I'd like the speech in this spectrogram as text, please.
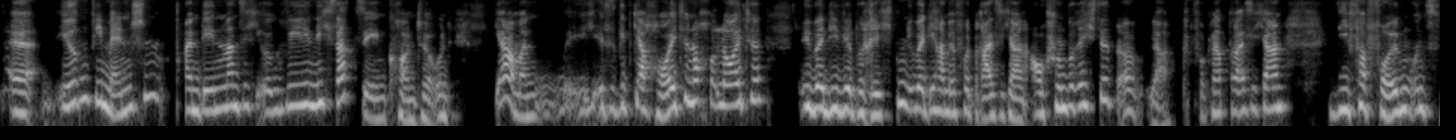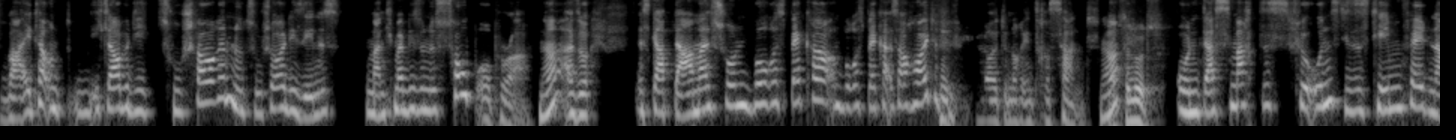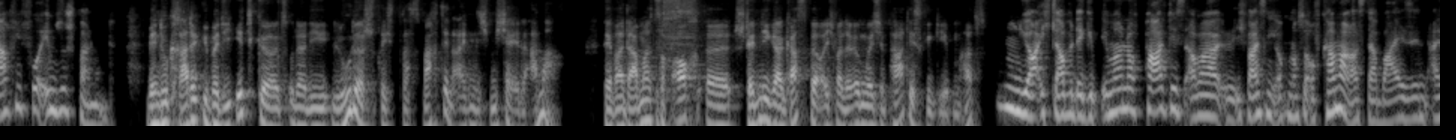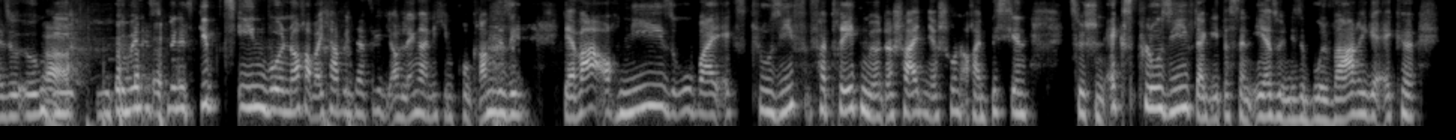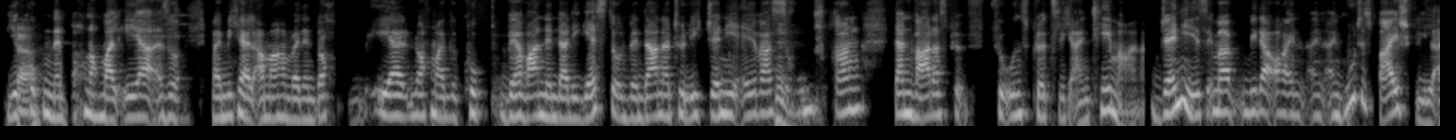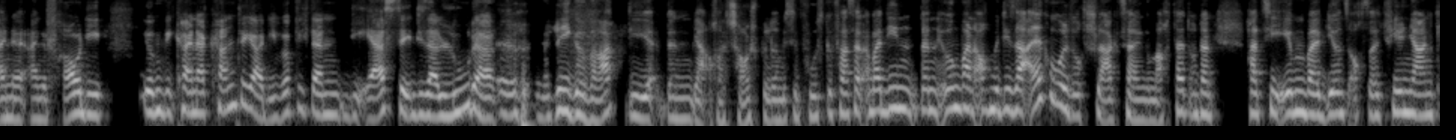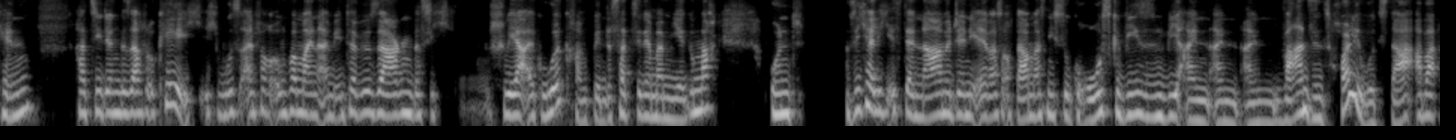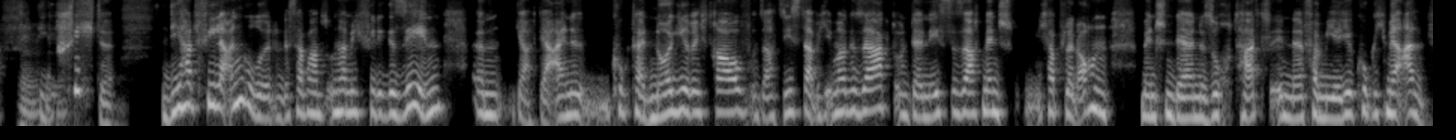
äh, irgendwie Menschen, an denen man sich irgendwie nicht satt sehen konnte. Und ja, man, ich, es gibt ja heute noch Leute, über die wir berichten, über die haben wir vor 30 Jahren auch schon berichtet, äh, ja, vor knapp 30 Jahren, die verfolgen uns weiter. Und ich glaube, die Zuschauerinnen und Zuschauer, die sehen es manchmal wie so eine Soap Opera. Ne? Also es gab damals schon Boris Becker und Boris Becker ist auch heute für viele Leute noch interessant. Ne? Absolut. Und das macht es für uns, dieses Themenfeld, nach wie vor ebenso spannend. Wenn du gerade über die It-Girls oder die Luder sprichst, was macht denn eigentlich Michael Ammer? Der war damals doch auch äh, ständiger Gast bei euch, weil er irgendwelche Partys gegeben hat. Hm, ja, ich glaube, der gibt immer noch Partys, aber ich weiß nicht, ob noch so auf Kameras dabei sind. Also irgendwie, ah. zumindest, zumindest gibt's ihn wohl noch, aber ich habe ihn tatsächlich auch länger nicht im Programm gesehen. Der war auch nie so bei exklusiv vertreten. Wir unterscheiden ja schon auch ein bisschen zwischen explosiv, da geht es dann eher so in diese boulevardige Ecke. Wir ja. gucken dann doch nochmal eher, also bei Michael Ammer haben wir dann doch eher nochmal geguckt, wer waren denn da die Gäste und wenn da natürlich Jenny Elvers hm. rumsprang, dann war das für uns plötzlich ein Thema. Jenny ist immer wieder auch ein, ein, ein gutes Beispiel, eine, eine Frau, die irgendwie keiner kannte, ja, die wirklich dann die erste in dieser Luder-Riege war, die dann ja auch als Schauspielerin ein bisschen Fuß gefasst hat, aber die dann irgendwann auch mit dieser Alkoholsucht Schlagzeilen gemacht hat. Und dann hat sie eben, weil wir uns auch seit vielen Jahren kennen, hat sie dann gesagt, okay, ich, ich muss einfach irgendwann mal in einem Interview sagen, dass ich schwer alkoholkrank bin. Das hat sie dann bei mir gemacht. Und sicherlich ist der Name Jenny Elvers auch damals nicht so groß gewesen wie ein, ein, ein Wahnsinns-Hollywood-Star, aber mhm. die Geschichte, die hat viele angerührt und deshalb haben es unheimlich viele gesehen. Ähm, ja, der eine guckt halt neugierig drauf und sagt, siehst du, habe ich immer gesagt. Und der nächste sagt, Mensch, ich habe vielleicht auch einen Menschen, der eine Sucht hat in der Familie, gucke ich mir an.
